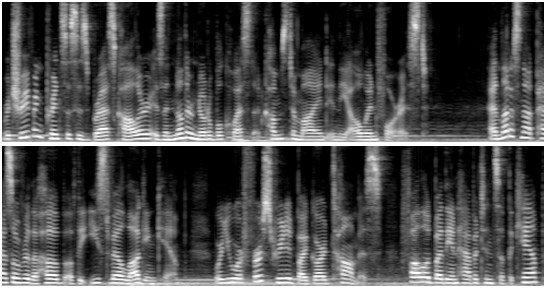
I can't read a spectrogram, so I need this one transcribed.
Retrieving Princess's brass collar is another notable quest that comes to mind in the Elwynn Forest. And let us not pass over the hub of the Eastvale logging camp, where you are first greeted by guard Thomas, followed by the inhabitants of the camp,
